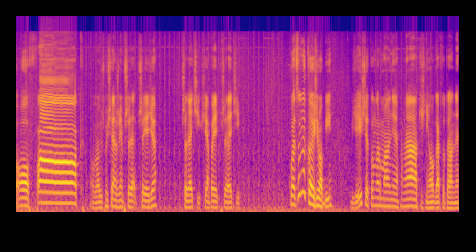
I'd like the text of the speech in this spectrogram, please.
O fuck! Dobra, już myślałem, że nie prze, przejedzie. Przeleci, chciałem powiedzieć przeleci. Kurde, co ten koleś robi? Widzieliście to normalnie? A, jakiś nieogar totalny.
